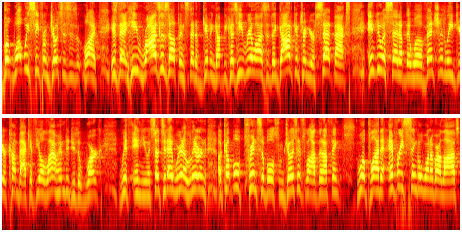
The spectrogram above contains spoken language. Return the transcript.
But what we see from Joseph's life is that he rises up instead of giving up because he realizes that God can turn your setbacks into a setup that will eventually lead to your comeback if you allow him to do the work within you. And so today we're going to learn a couple of principles from Joseph's life that I think will apply to every single one of our lives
